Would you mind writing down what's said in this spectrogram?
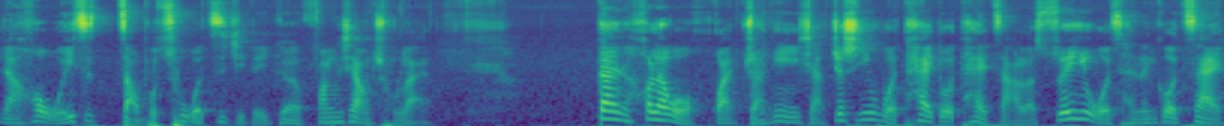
然后我一直找不出我自己的一个方向出来。但后来我转转念一想，就是因为我太多太杂了，所以我才能够在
